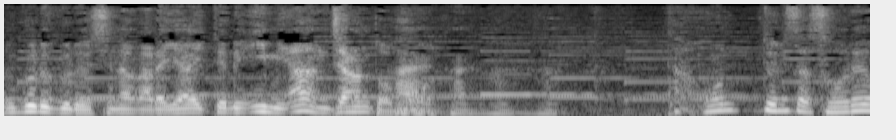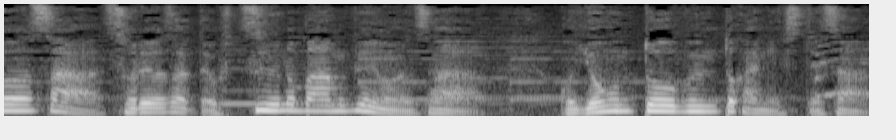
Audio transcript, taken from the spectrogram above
ぐるぐるしながら焼いてる意味あんじゃんと思う。はいはいはいはい。ただ本当にさ、それをさ、それをさ、って普通のバームクーヘンをさ、こう4等分とかにしてさ、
